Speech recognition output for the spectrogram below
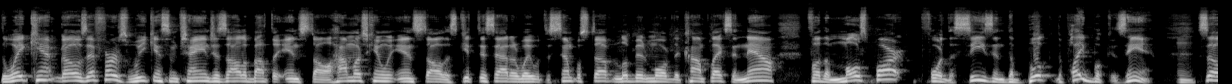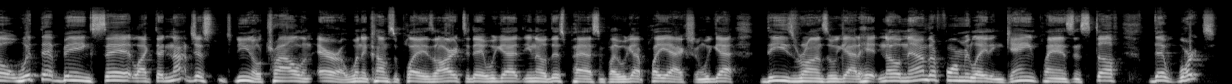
the way camp goes, that first week and some change is all about the install. How much can we install? Let's get this out of the way with the simple stuff, a little bit more of the complex. And now, for the most part, for the season, the book, the playbook is in. Mm. So with that being said, like they're not just, you know, trial and error when it comes to plays. All right, today we got, you know, this pass and play, we got play action, we got these runs that we got to hit. No, now they're formulating game plans and stuff that works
